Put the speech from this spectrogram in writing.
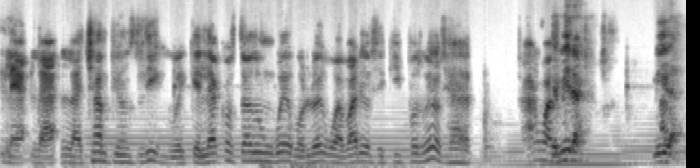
la, la, Champions League, güey, que le ha costado un huevo luego a varios equipos, güey. O sea, agua. mira, mira,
